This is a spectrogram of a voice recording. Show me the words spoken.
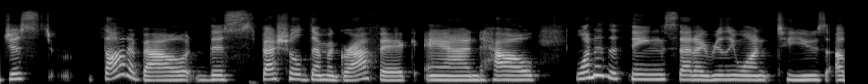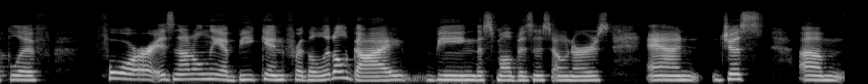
just thought about this special demographic and how one of the things that I really want to use Uplift for is not only a beacon for the little guy being the small business owners and just um,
